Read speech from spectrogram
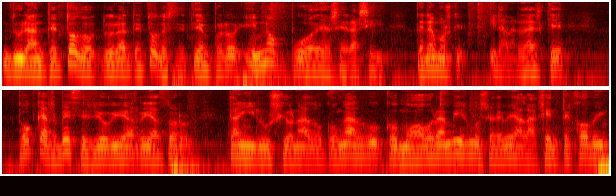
durante todo, durante todo este tiempo, ¿no? Y no puede ser así. Tenemos que, y la verdad es que pocas veces yo vi a Riazor tan ilusionado con algo como ahora mismo se le ve a la gente joven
